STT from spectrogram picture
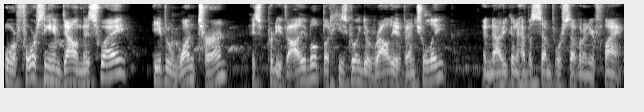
or forcing him down this way, even one turn is pretty valuable, but he's going to rally eventually. And now you're going to have a 747 on your flank.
